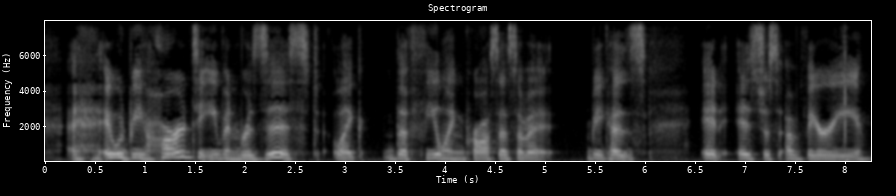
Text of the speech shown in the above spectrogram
it would be hard to even resist like the feeling process of it because it is just a very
